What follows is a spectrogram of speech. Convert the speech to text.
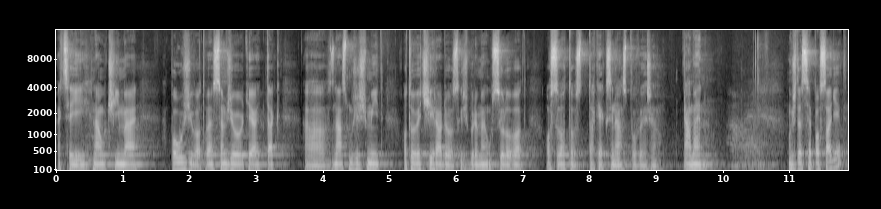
ať se ji naučíme používat ve svém životě, ať tak z nás můžeš mít o to větší radost, když budeme usilovat o svatost, tak, jak si nás pověřil. Amen. Můžete se posadit?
